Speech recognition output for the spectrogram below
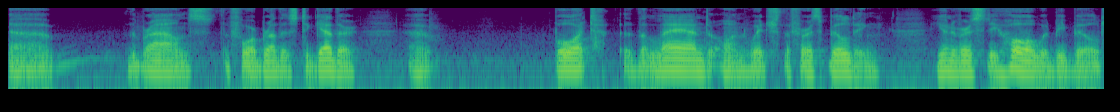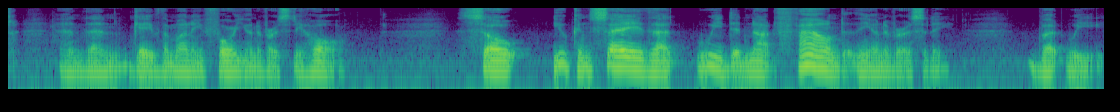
the Browns, the four brothers together, uh, bought the land on which the first building, University Hall, would be built, and then gave the money for University Hall. So you can say that we did not found the university, but we,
